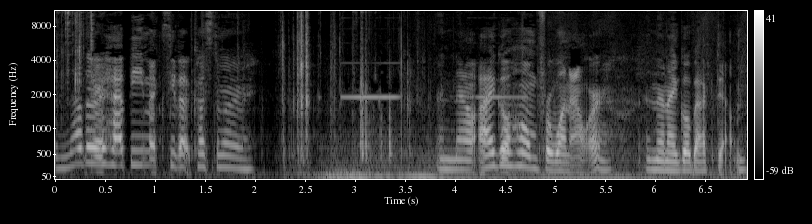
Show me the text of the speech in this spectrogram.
another happy MexiVet customer. And now I go home for one hour, and then I go back down.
